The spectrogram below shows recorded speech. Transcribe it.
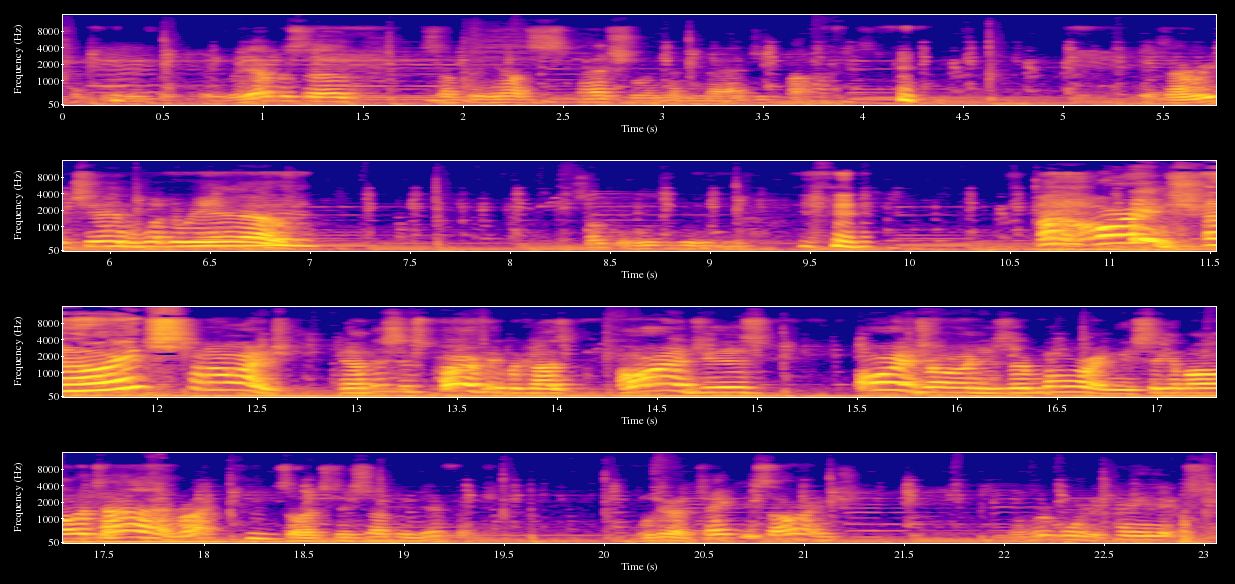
Something. Every episode, something else special in the magic box. As I reach in, what do we have? Something needs to be An orange! An orange? An orange! Now this is perfect because oranges, orange oranges are boring. You see them all the time, right? So let's do something different. We're going to take this orange and we're going to paint it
